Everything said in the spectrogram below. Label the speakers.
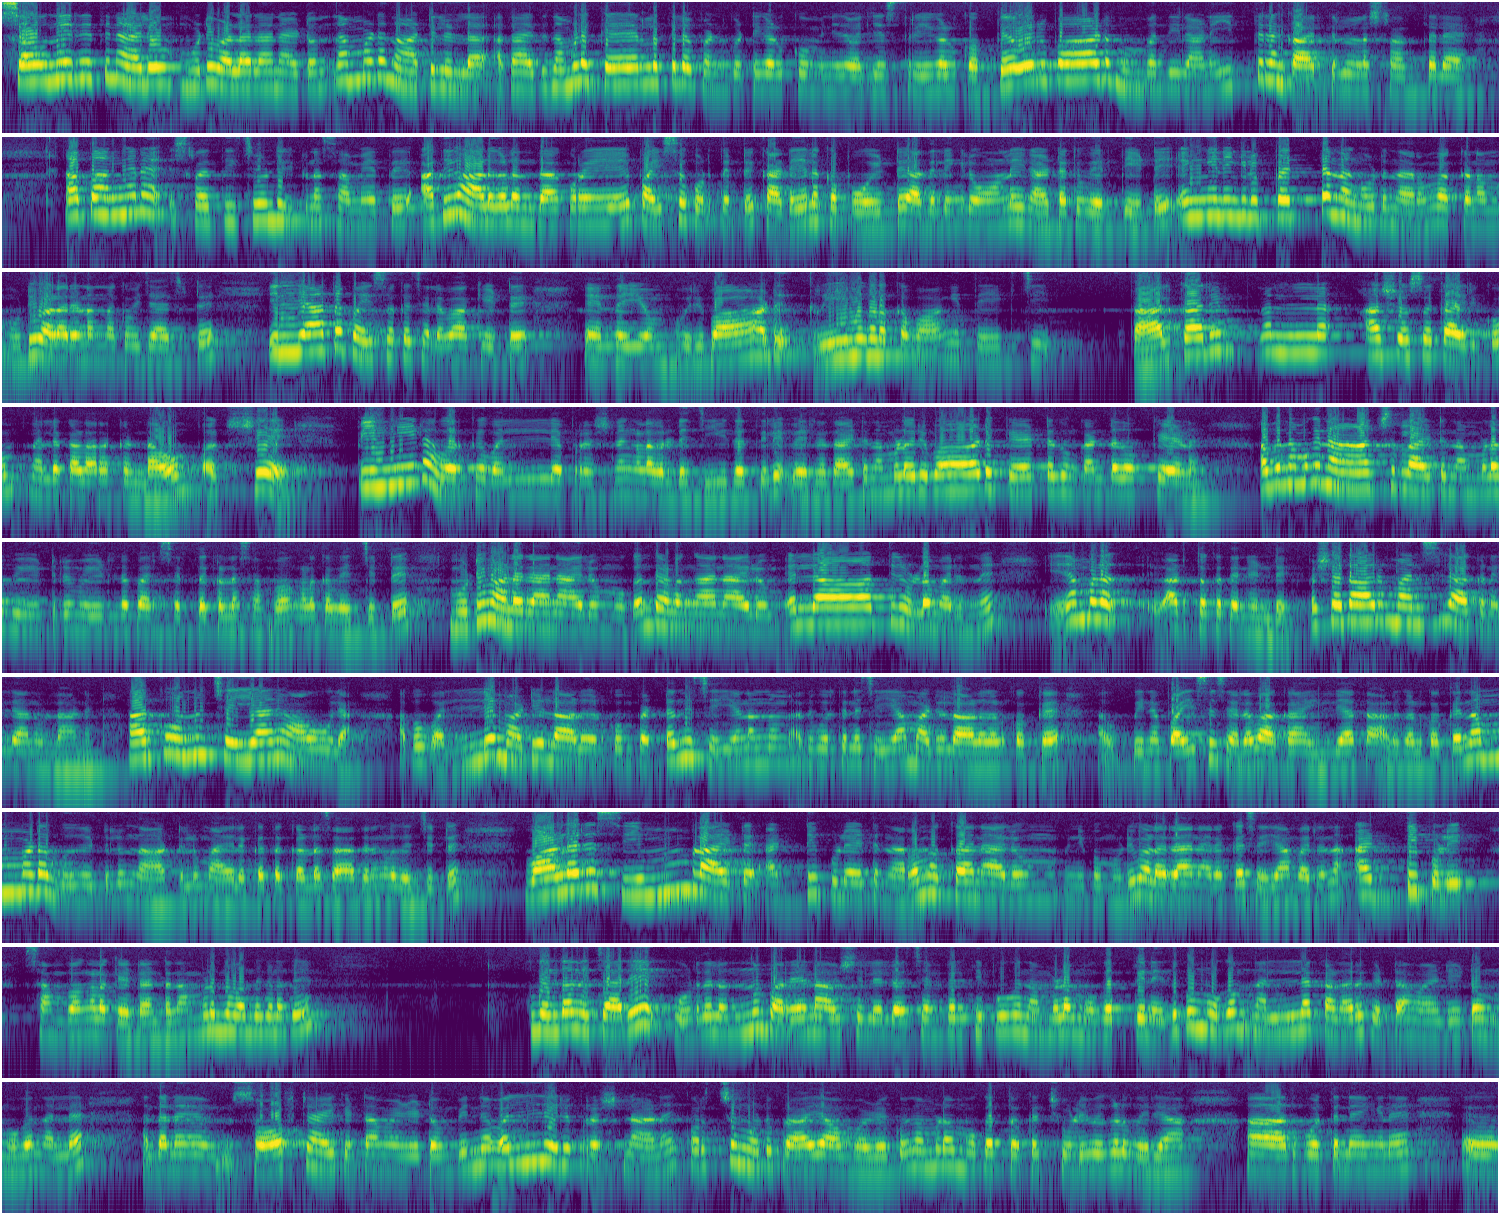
Speaker 1: സൗന്ദര്യത്തിനായാലും മുടി വളരാനായിട്ടും നമ്മുടെ നാട്ടിലുള്ള അതായത് നമ്മുടെ കേരളത്തിലെ പെൺകുട്ടികൾക്കും ഇനി വലിയ സ്ത്രീകൾക്കൊക്കെ ഒരുപാട് മുൻപന്തിയിലാണ് ഇത്തരം കാര്യത്തിലുള്ള ശ്രദ്ധ അല്ലേ? അപ്പം അങ്ങനെ ശ്രദ്ധിച്ചുകൊണ്ടിരിക്കുന്ന സമയത്ത് അധികം ആളുകൾ എന്താ കുറേ പൈസ കൊടുത്തിട്ട് കടയിലൊക്കെ പോയിട്ട് അതല്ലെങ്കിൽ ഓൺലൈനായിട്ടൊക്കെ വരുത്തിയിട്ട് എങ്ങനെയെങ്കിലും പെട്ടെന്ന് അങ്ങോട്ട് നിറം വെക്കണം മുടി വളരണം എന്നൊക്കെ വിചാരിച്ചിട്ട് ഇല്ലാത്ത പൈസ ഒക്കെ ചിലവാക്കിയിട്ട് എന്ത് ചെയ്യും? ഒരുപാട് ക്രീമുകളൊക്കെ വാങ്ങി തേച്ച് താൽക്കാലം നല്ല ആശ്വാസമൊക്കെ ആയിരിക്കും നല്ല കളറൊക്കെ ഉണ്ടാവും. പക്ഷേ പിന്നീട് അവർക്ക് വലിയ പ്രശ്നങ്ങൾ അവരുടെ ജീവിതത്തിൽ വരുന്നതായിട്ട് നമ്മൾ ഒരുപാട് കേട്ടതും കണ്ടതൊക്കെയാണ് അപ്പം നമുക്ക് നാച്ചുറലായിട്ട് നമ്മളെ വീട്ടിലും വീടിന്റെ പരിസരത്തൊക്കെയുള്ള സംഭവങ്ങളൊക്കെ വെച്ചിട്ട് മുടി വളരാനായാലും മുഖം തിളങ്ങാനായാലും എല്ലാത്തിനുള്ള മരുന്ന് നമ്മൾ അടുത്തൊക്കെ തന്നെ ഉണ്ട്. പക്ഷെ അതാരും മനസ്സിലാക്കണില്ല എന്നുള്ളതാണ്. ആർക്കും ഒന്നും ചെയ്യാനും ആവൂല. അപ്പോൾ വലിയ മടിയുള്ള ആളുകൾക്കും പെട്ടെന്ന് ചെയ്യണമെന്നും അതുപോലെ തന്നെ ചെയ്യാൻ മടിയുള്ള ആളുകൾക്കൊക്കെ പിന്നെ പൈസ ചിലവാക്കാൻ ഇല്ലാത്ത ആളുകൾക്കൊക്കെ നമ്മുടെ വീട്ടിലും നാട്ടിലും അയലക്കത്തൊക്കെ ഉള്ള സാധനങ്ങൾ വെച്ചിട്ട് വളരെ സിമ്പിളായിട്ട് അടിപൊളിയായിട്ട് നിറം വെക്കാനാലും ഇനിയിപ്പോൾ മുടി വളരാനാലൊക്കെ ചെയ്യാൻ പറ്റുന്ന അടിപൊളി സംഭവങ്ങളൊക്കെ ആയിട്ടാണ് നമ്മളിന്ന് വന്നിരിക്കണത്. ഇതെന്താന്ന് വെച്ചാൽ കൂടുതലൊന്നും പറയേണ്ട ആവശ്യമില്ലല്ലോ. ചെമ്പരത്തിപ്പൂവ് നമ്മുടെ മുഖത്തിന് ഇതിപ്പോൾ മുഖം നല്ല കളറ് കിട്ടാൻ വേണ്ടിയിട്ടും മുഖം നല്ല എന്താണ് സോഫ്റ്റായി കിട്ടാൻ വേണ്ടിയിട്ടും പിന്നെ വലിയൊരു പ്രശ്നമാണ് കുറച്ചും കൂടി പ്രായമാകുമ്പോഴേക്കും നമ്മുടെ മുഖത്തൊക്കെ ചുളിവുകൾ വരിക അതുപോലെ തന്നെ ഇങ്ങനെ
